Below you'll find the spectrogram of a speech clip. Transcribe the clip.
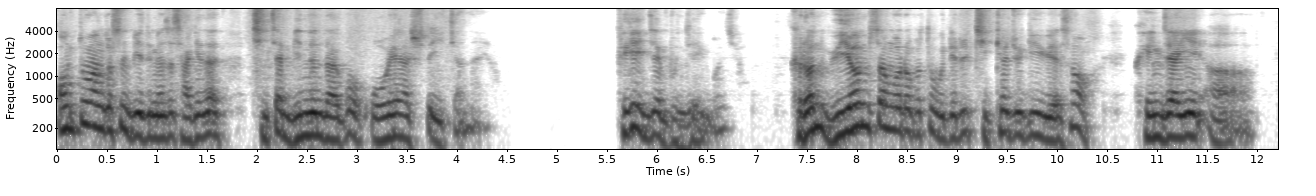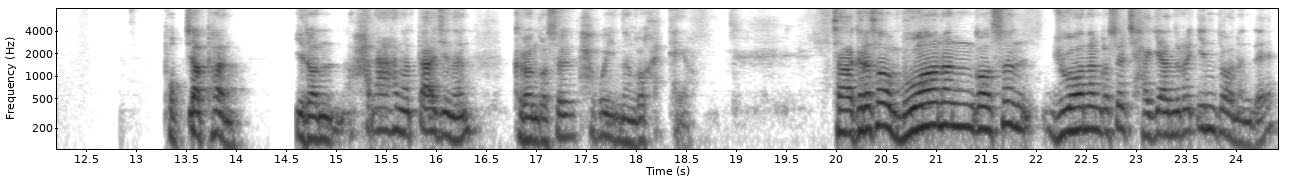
엉뚱한 것을 믿으면서 자기는 진짜 믿는다고 오해할 수도 있잖아요. 그게 이제 문제인 거죠. 그런 위험성으로부터 우리를 지켜주기 위해서 굉장히 어, 복잡한 이런 하나하나 따지는 그런 것을 하고 있는 것 같아요. 자, 그래서 무한한 것은 유한한 것을 자기 안으로 인도하는데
